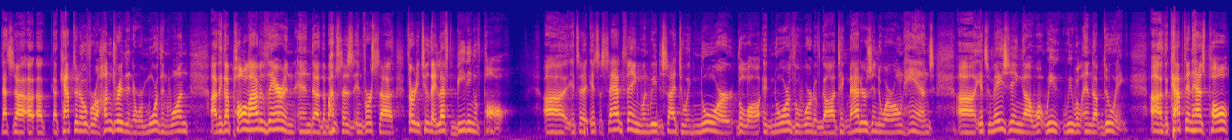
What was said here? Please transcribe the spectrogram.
That's a, a, a captain over a hundred, and there were more than one. Uh, they got Paul out of there, and, and uh, the Bible says in verse uh, 32 they left beating of Paul. Uh, it's, a, it's a sad thing when we decide to ignore the law, ignore the word of God, take matters into our own hands. Uh, it's amazing uh, what we, we will end up doing. Uh, the captain has Paul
